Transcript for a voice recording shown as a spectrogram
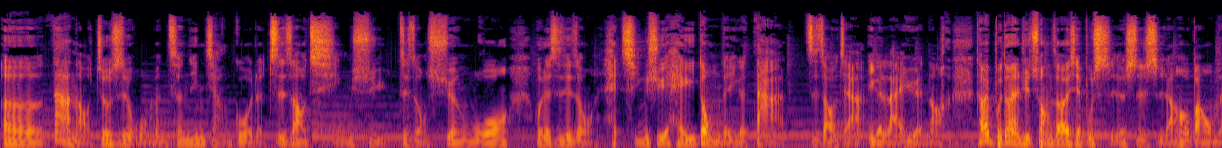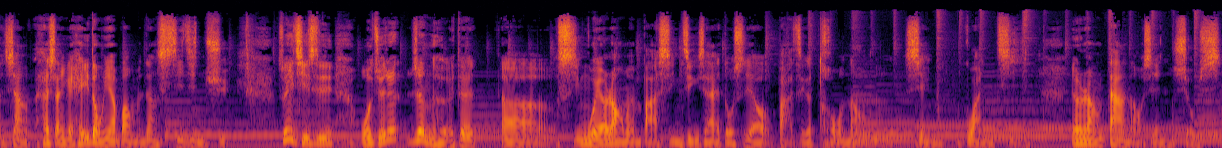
呃，大脑就是我们曾经讲过的制造情绪这种漩涡，或者是这种黑情绪黑洞的一个大制造家，一个来源哦。它会不断的去创造一些不实的事实，然后把我们像它像一个黑洞一样把我们这样吸进去。所以，其实我觉得任何的呃行为，要让我们把心静下来，都是要把这个头脑呢先关机，要让大脑先休息，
